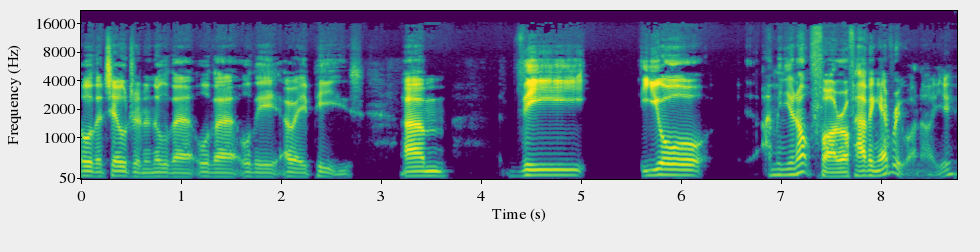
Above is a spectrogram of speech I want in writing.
all the children and all the all the all the OAPs. Um, the you're, I mean, you're not far off having everyone, are you?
